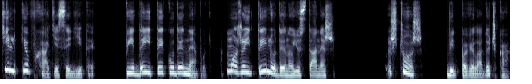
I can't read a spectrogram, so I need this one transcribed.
тільки в хаті сидіти. Піди йти куди небудь, може, й ти людиною станеш. Що ж, відповіла дочка,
